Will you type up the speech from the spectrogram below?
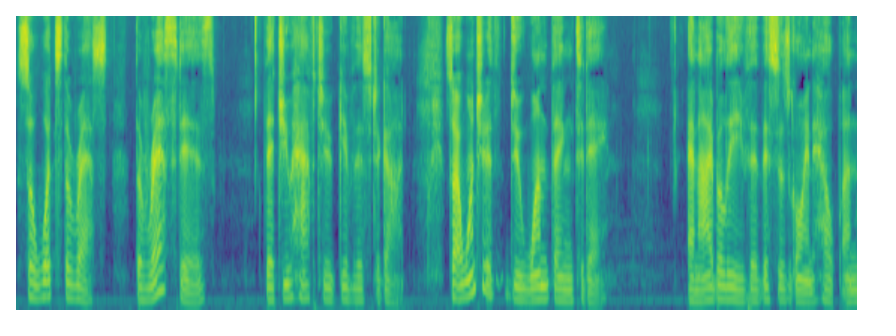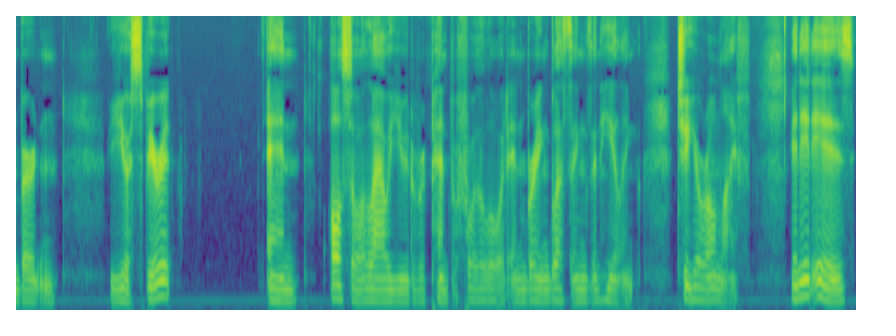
So, what's the rest? The rest is that you have to give this to God. So, I want you to do one thing today. And I believe that this is going to help unburden your spirit and also allow you to repent before the Lord and bring blessings and healing to your own life. And it is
